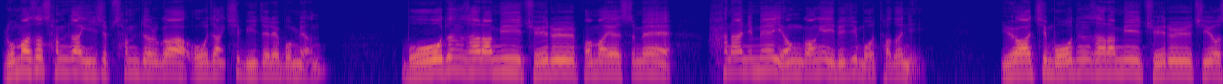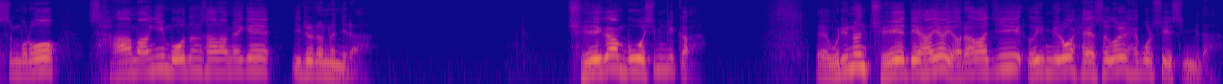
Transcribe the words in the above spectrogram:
로마서 3장 23절과 5장 12절에 보면 모든 사람이 죄를 범하였음에 하나님의 영광에 이르지 못하더니 이와 같이 모든 사람이 죄를 지었으므로 사망이 모든 사람에게 이르르느니라. 죄가 무엇입니까? 우리는 죄에 대하여 여러 가지 의미로 해석을 해볼 수 있습니다.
